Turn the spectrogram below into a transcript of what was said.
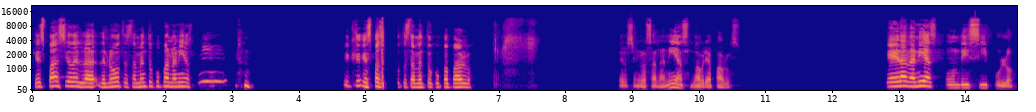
¿Qué espacio del Nuevo Testamento ocupa Ananías? ¿Qué espacio del Nuevo Testamento ocupa Pablo? Pero sin los Ananías no habría Pablos. ¿Qué era Ananías? Un discípulo.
